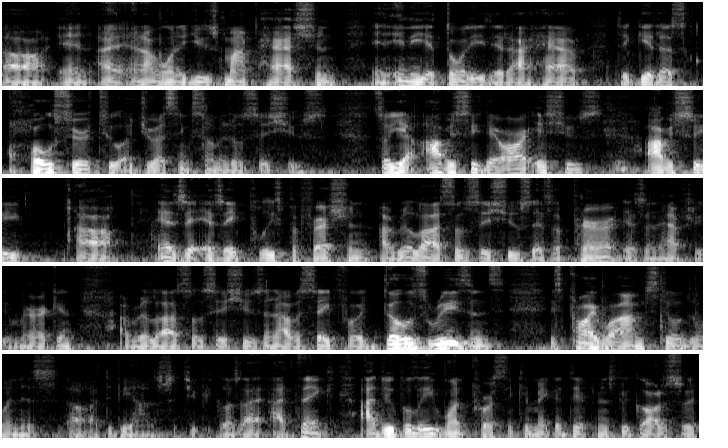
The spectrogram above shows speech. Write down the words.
Uh, and I, and I want to use my passion and any authority that I have to get us closer to addressing some of those issues. So yeah, obviously there are issues. Obviously, uh, as a, as a police profession, I realize those issues. As a parent, as an African American, I realize those issues. And I would say for those reasons, it's probably why I'm still doing this, uh, to be honest with you, because I, I think, I do believe one person can make a difference regardless of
